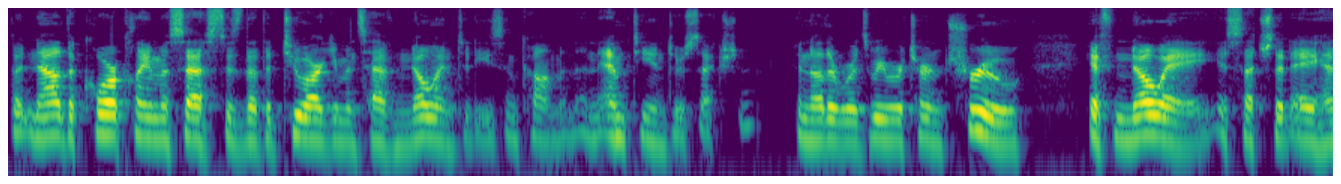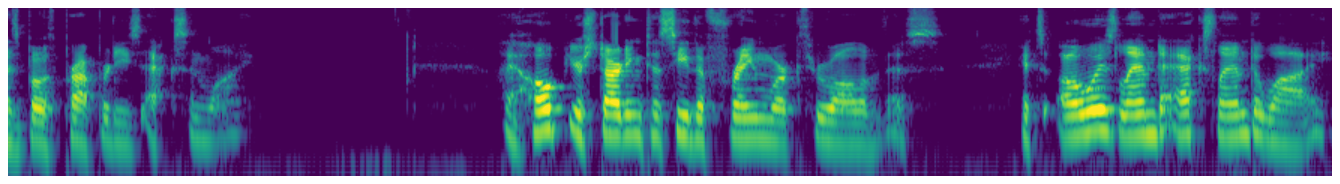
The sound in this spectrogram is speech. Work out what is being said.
but now the core claim assessed is that the two arguments have no entities in common, an empty intersection. In other words, we return true if no A is such that A has both properties x and y. I hope you're starting to see the framework through all of this. It's always lambda x, lambda y,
